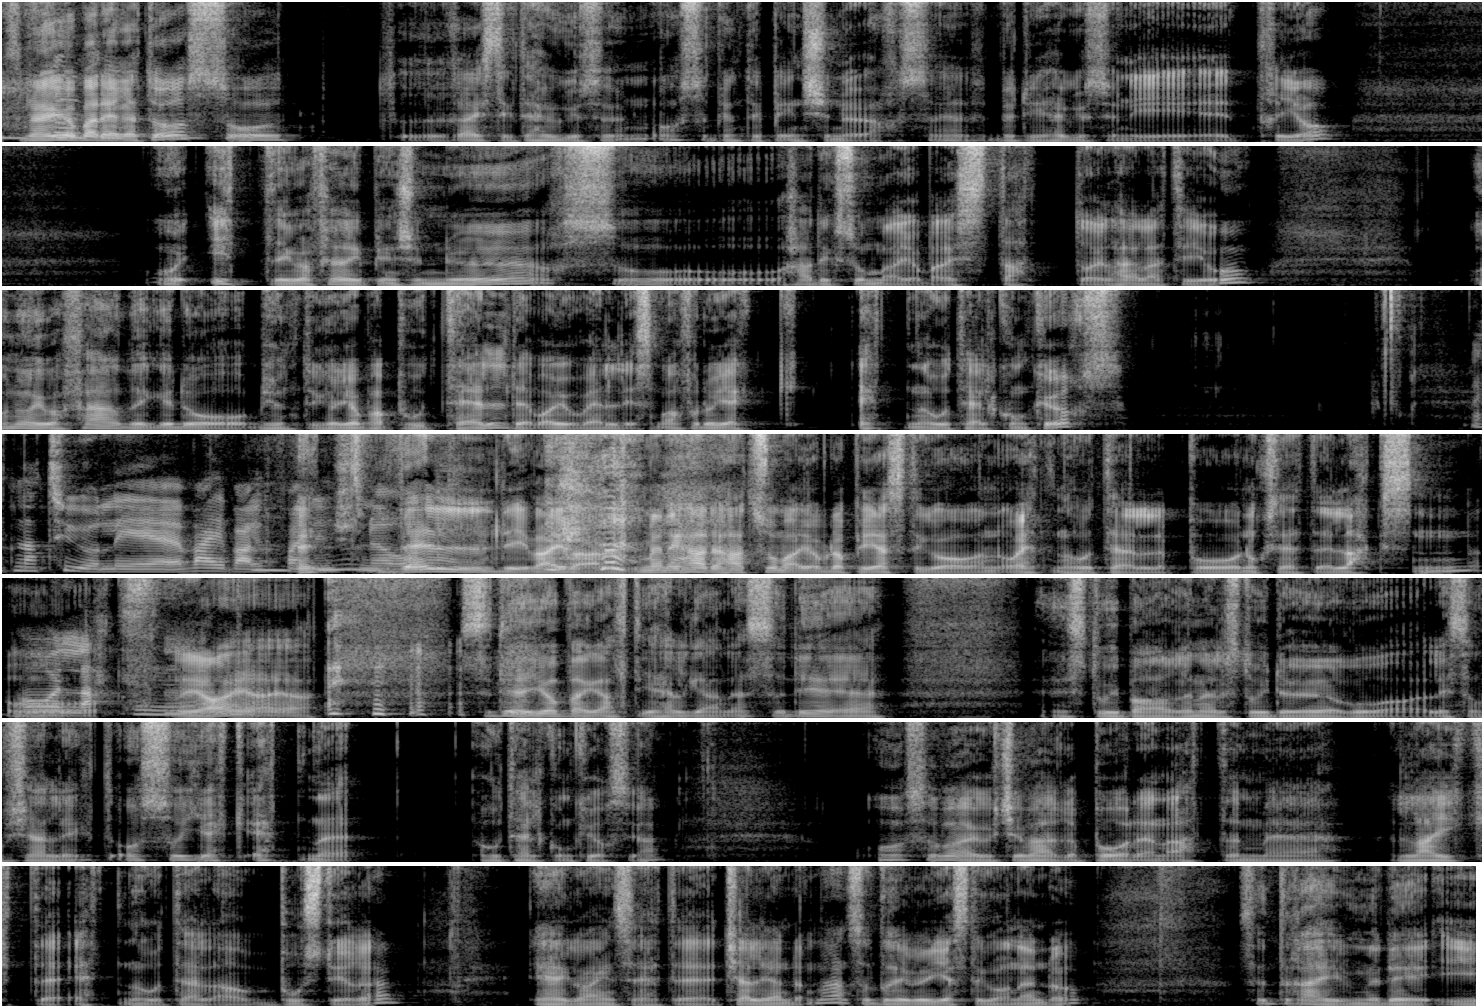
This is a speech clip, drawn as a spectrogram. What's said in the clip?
Så når jeg jobba der et år, så reiste jeg til Haugesund, og så begynte jeg på ingeniør. Så jeg bodde i Haugesund i tre år. Og etter jeg var ferdig på ingeniør, så hadde jeg sommerjobber i Statoil hele tida. Og når jeg var ferdig, da begynte jeg å jobbe på hotell. Det var jo veldig smart, for da gikk Etne hotell konkurs. Et naturlig veivalg for en ingeniør? Et veldig veivalg. Men jeg hadde hatt sommerjobb da på Gjestegården og Etnehotell på noe som heter Laksen. Og Laksen. Ja, ja, ja. Så der jobba jeg alltid i helgene. Så det sto i baren eller sto i døra og litt sånn forskjellig. Og så gikk Etne hotell konkurs, ja. Og så var jeg jo ikke verre på den at vi leikte Etne hotell av bostyret. Jeg og en som heter Kjell Gjendom, han som driver Gjestegården ennå. Så dreiv vi det i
